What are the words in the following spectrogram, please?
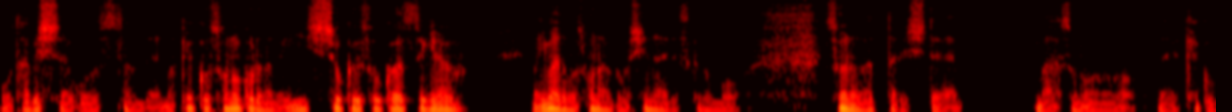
を旅してた頃って言ってたんで、まあ、結構その頃なんか一触即発的な、まあ、今でもそうなのかもしれないですけども、そういうのがあったりして、まあその、ね、結構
